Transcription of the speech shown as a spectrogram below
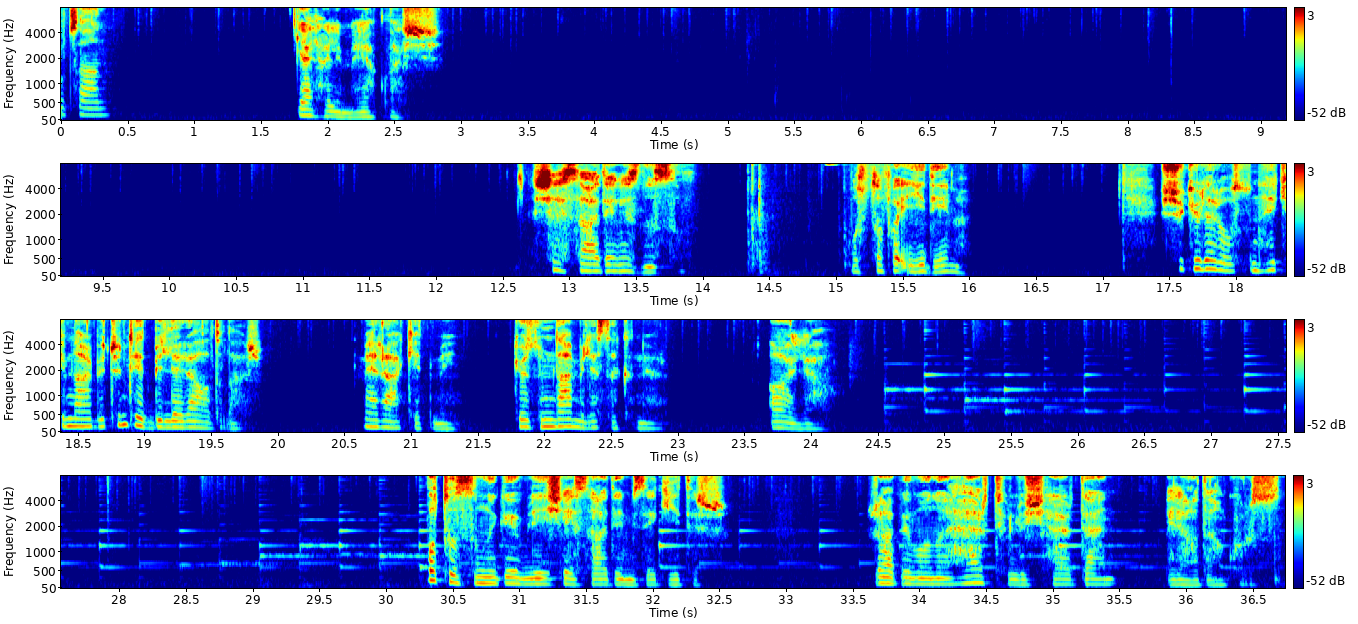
Sultan. Gel Halime yaklaş. Şehzadeniz nasıl? Mustafa iyi değil mi? Şükürler olsun hekimler bütün tedbirleri aldılar. Merak etmeyin. Gözümden bile sakınıyorum. Âlâ. Bu tılsımlı gömleği şehzademize giydir. Rabbim onu her türlü şerden, beladan korusun.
